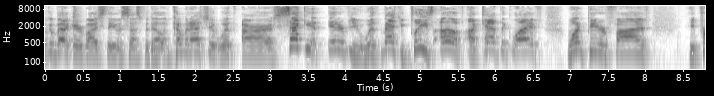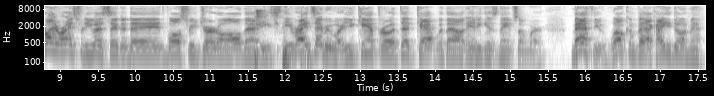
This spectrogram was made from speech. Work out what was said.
Welcome back, everybody. Steven Sunspedell. I'm coming at you with our second interview with Matthew Plese of A Catholic Life, 1 Peter 5. He probably writes for the USA Today, the Wall Street Journal, all that. He's, he writes everywhere. You can't throw a dead cat without hitting his name somewhere. Matthew, welcome back. How you doing, man?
